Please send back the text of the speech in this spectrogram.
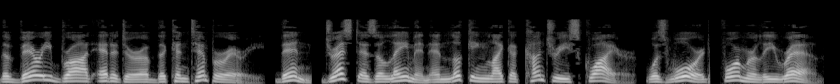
the very broad editor of The Contemporary, then, dressed as a layman and looking like a country squire, was Ward, formerly Rev.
